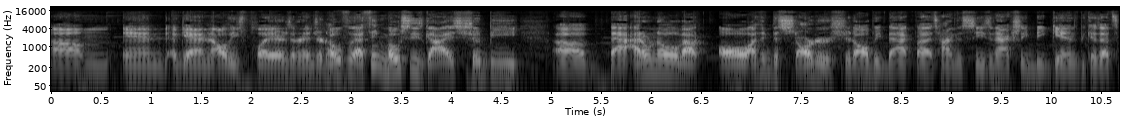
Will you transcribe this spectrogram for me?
Um, and again, all these players that are injured. Hopefully, I think most of these guys should be uh, back. I don't know about all. I think the starters should all be back by the time the season actually begins because that's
